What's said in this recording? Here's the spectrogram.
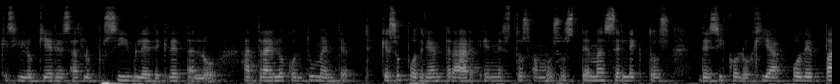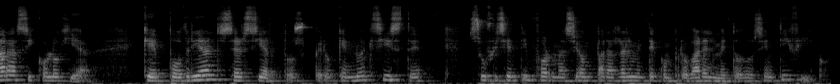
que si lo quieres, haz lo posible, decrétalo, atráelo con tu mente, que eso podría entrar en estos famosos temas selectos de psicología o de parapsicología, que podrían ser ciertos, pero que no existe suficiente información para realmente comprobar el método científico.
